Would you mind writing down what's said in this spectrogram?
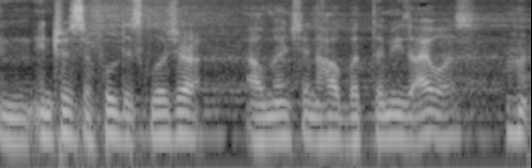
In interest of full disclosure, I'll mention how battamiz I was.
